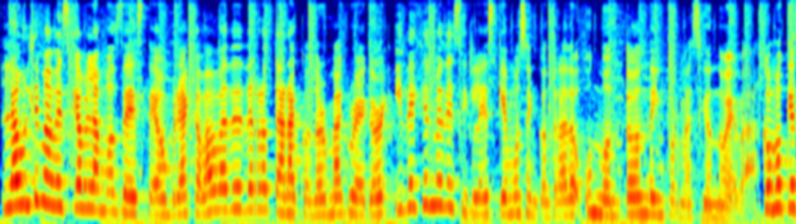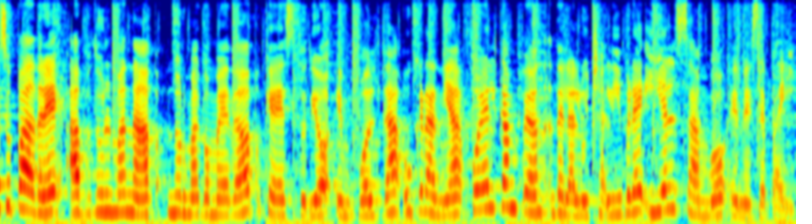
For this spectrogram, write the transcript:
la última vez que hablamos de este hombre acababa de derrotar a Conor McGregor y déjenme decirles que hemos encontrado un montón de información nueva, como que su padre, Abdulmanap Nurmagomedov, que estudió en Polta, Ucrania, fue el campeón de la lucha libre y el sambo en ese país.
